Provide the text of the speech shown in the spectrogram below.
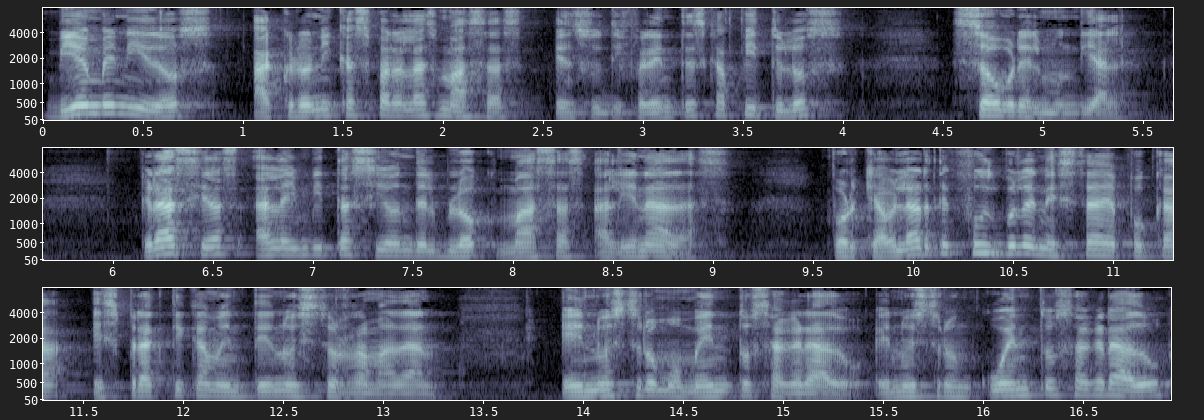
Bienvenidos a Crónicas para las Masas en sus diferentes capítulos sobre el Mundial. Gracias a la invitación del blog Masas Alienadas, porque hablar de fútbol en esta época es prácticamente nuestro ramadán, en nuestro momento sagrado, en nuestro encuentro sagrado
